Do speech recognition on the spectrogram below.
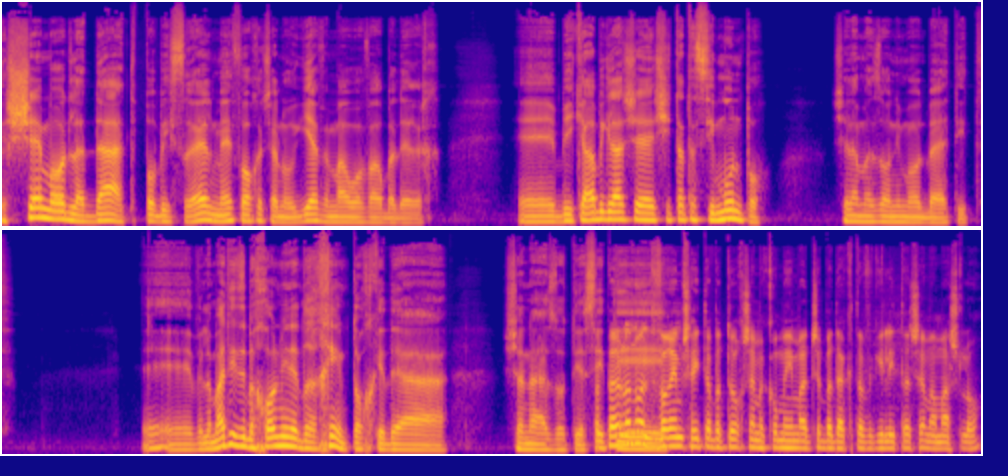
קשה מאוד לדעת פה בישראל מאיפה האוכל שלנו הגיע ומה הוא עבר בדרך. אה, בעיקר בגלל ששיטת הסימון פה של המזון היא מאוד בעייתית. אה, ולמדתי את זה בכל מיני דרכים תוך כדי השנה הזאת. עשיתי... ספר לנו על דברים שהיית בטוח שהם מקומיים עד שבדקת וגילית שממש לא.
